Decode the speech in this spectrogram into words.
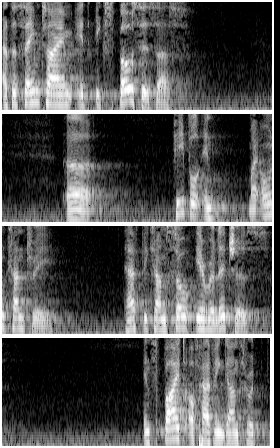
At the same time, it exposes us. Uh, people in my own country have become so irreligious in spite of having gone through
